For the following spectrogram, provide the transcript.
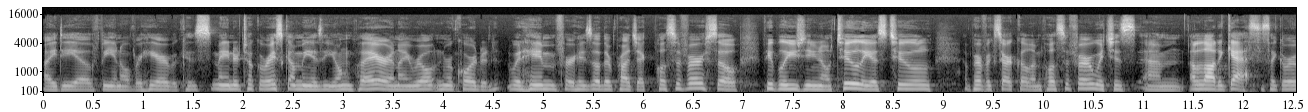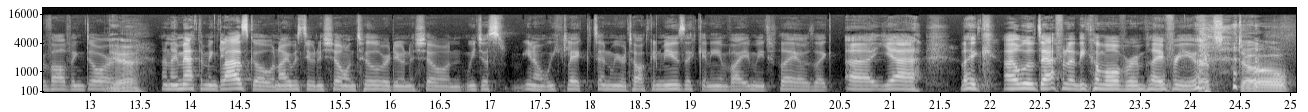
idea of being over here because Maynard took a risk on me as a young player and I wrote and recorded with him for his other project Puscifer. So people usually know Tool, he has Tool, A Perfect Circle and Puscifer, which is um, a lot of guests. It's like a revolving door. Yeah. And I met them in Glasgow and I was doing a show and Tool were doing a show and we just, you know, we clicked and we were talking music and he invited me to play. I was like, uh, yeah, like I will definitely come over and play for you. That's dope.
